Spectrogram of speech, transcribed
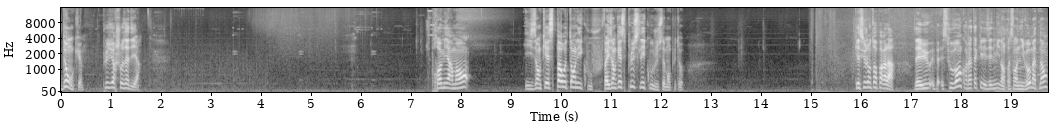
Donc, plusieurs choses à dire. Premièrement, ils encaissent pas autant les coups. Enfin, ils encaissent plus les coups, justement, plutôt. Qu'est-ce que j'entends par là? Vous avez vu, souvent, quand j'attaquais les ennemis dans le précédent niveau, maintenant,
